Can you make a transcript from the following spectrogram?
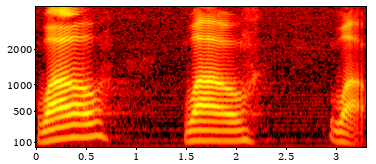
Woe, woe, woe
